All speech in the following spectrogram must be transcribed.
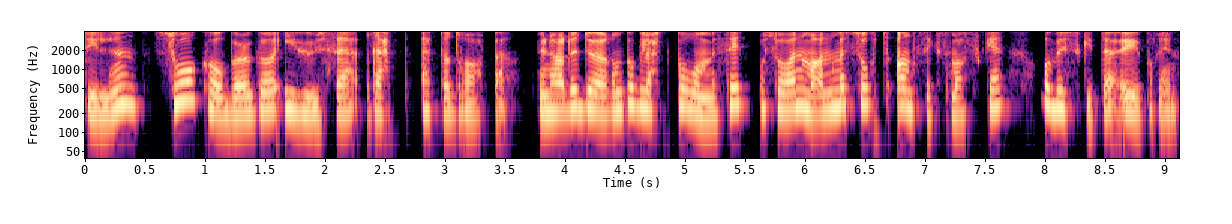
Dylan, så Coburger i huset rett etter drapet. Hun hadde døren på gløtt på rommet sitt og så en mann med sort ansiktsmaske og buskete øyebryn.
